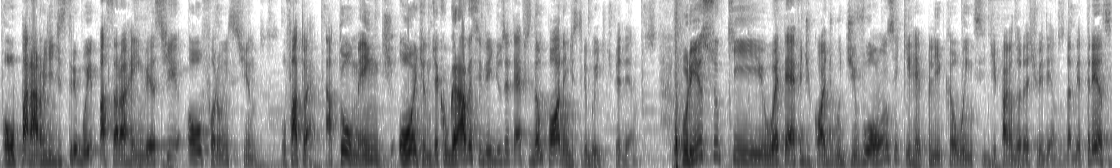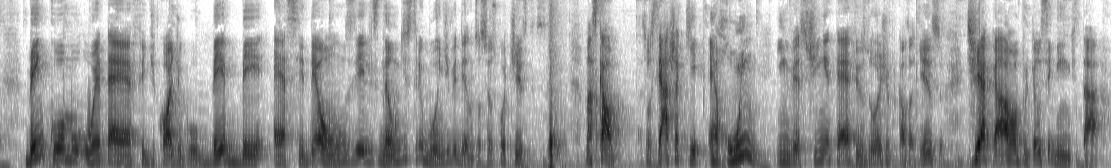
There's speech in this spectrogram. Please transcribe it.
ou pararam de distribuir, passaram a reinvestir ou foram extintos. O fato é, atualmente, hoje, no dia que eu gravo esse vídeo, os ETFs não podem distribuir dividendos. Por isso que o ETF de código DIVO11, que replica o índice de pagadoras de dividendos da B3, bem como o ETF de código BBSD11, eles não distribuem dividendos aos seus cotistas. Mas calma, se você acha que é ruim investir em ETFs hoje por causa disso, dia calma, porque é o seguinte, tá?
